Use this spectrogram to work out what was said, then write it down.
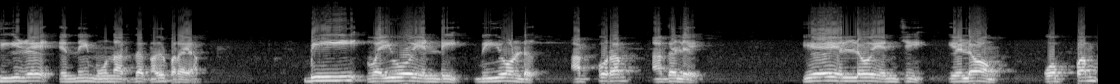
കീഴെ എന്നീ മൂന്നർത്ഥങ്ങൾ പറയാം. B E Y O N D beyond അപ്പുറം അകലെ A L O N G along ഒപ്പം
